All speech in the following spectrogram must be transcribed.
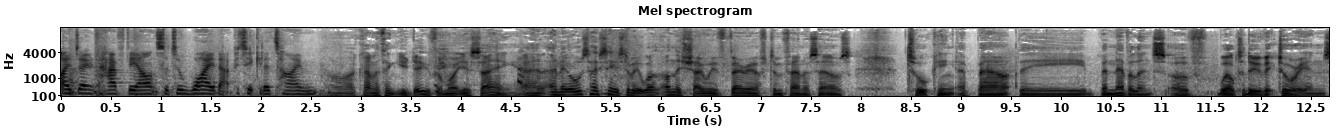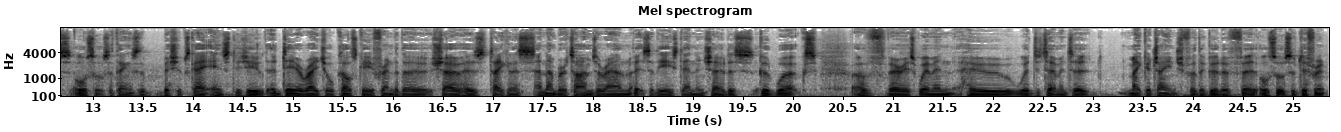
I don't have the answer to why that particular time. Oh, I kind of think you do from what you're saying. And, and it also seems to me, well, on this show, we've very often found ourselves talking about the benevolence of well to do Victorians, all sorts of things, the Bishopsgate Institute. Uh, Dear Rachel Kolsky, friend of the show, has taken us a number of times around bits of the East End and showed us good works of various women who were determined to make a change for the good of uh, all sorts of different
